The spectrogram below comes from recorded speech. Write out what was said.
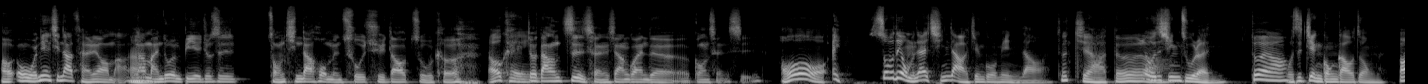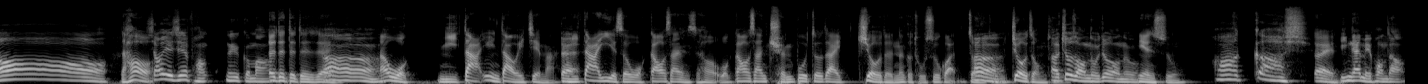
哦，我念清大材料嘛，嗯、那蛮多人毕业就是从清大后门出去到竹科，OK，就当制程相关的工程师。哦，哎、欸，说不定我们在清大有见过面，你知道吗？真假的啦？我是新竹人，对啊，我是建工高中的。哦，然后宵夜街旁那个吗？对对对对对。嗯。然后我你大，因为你大我一届嘛，对你大一的时候，我高三的时候，我高三全部都在旧的那个图书馆总图，旧总图啊，旧总图，旧总图念书。啊、oh,，gosh，对，应该没碰到。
